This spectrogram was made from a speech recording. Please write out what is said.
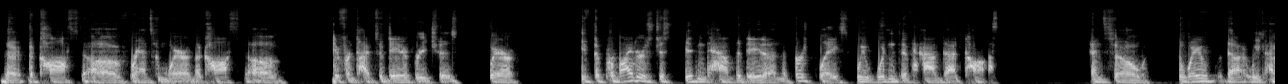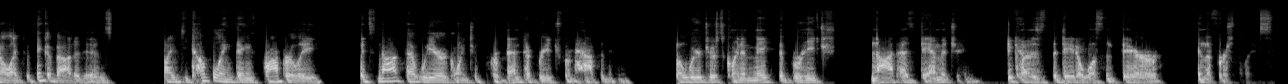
the, the cost of ransomware, the cost of different types of data breaches, where if the providers just didn't have the data in the first place, we wouldn't have had that cost. And so the way that we kind of like to think about it is by decoupling things properly, it's not that we are going to prevent a breach from happening, but we're just going to make the breach not as damaging because the data wasn't there in the first place.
